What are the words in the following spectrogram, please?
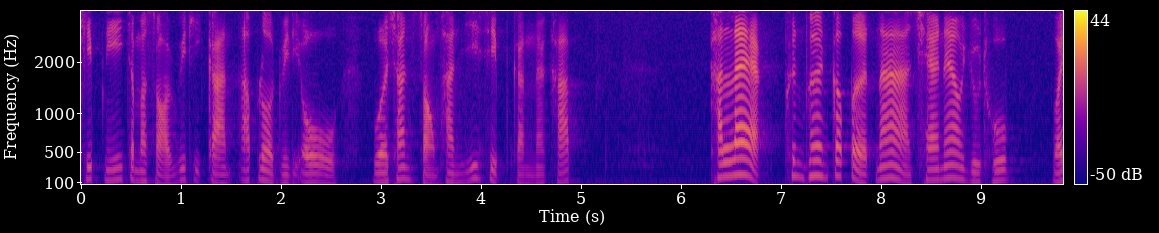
คลิปนี้จะมาสอนวิธีการอัปโหลดวิดีโอเวอร์ชัน 2020 กันนะครับ ขั้นแรกเพื่อนๆก็เปิดหน้า Channel YouTube ไว้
